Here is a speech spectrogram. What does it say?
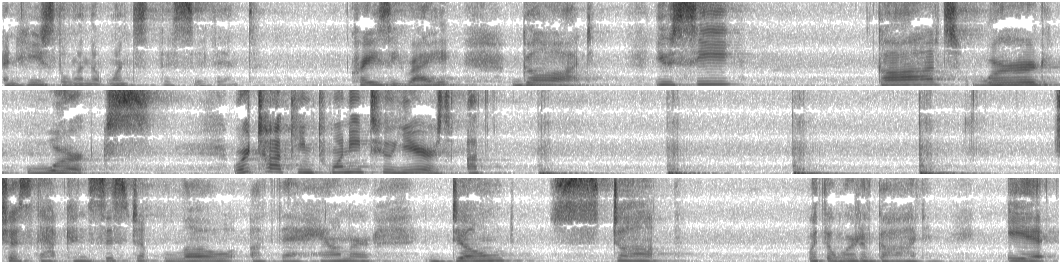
and he's the one that wants this event. Crazy, right? God. You see, God's word works. We're talking 22 years of just that consistent blow of the hammer. Don't stop with the Word of God. It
